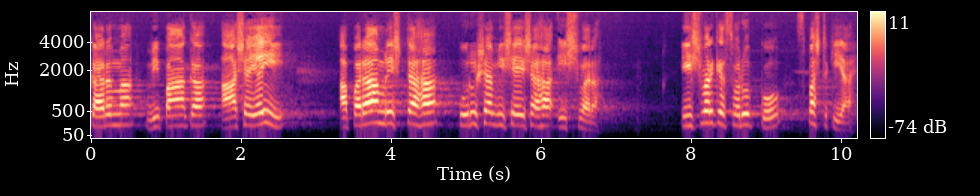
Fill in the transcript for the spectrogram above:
कर्म, विपाक, आशयी अपरामृष्ट पुरुष विशेष ईश्वर। ईश्वर के स्वरूप को स्पष्ट किया है।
